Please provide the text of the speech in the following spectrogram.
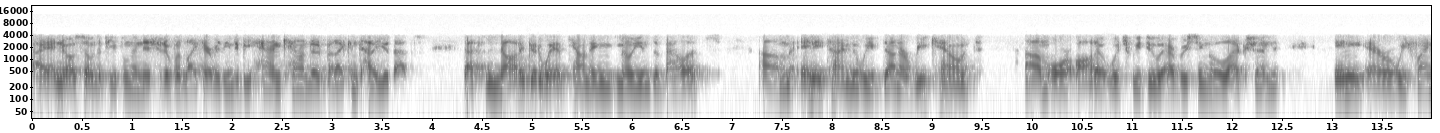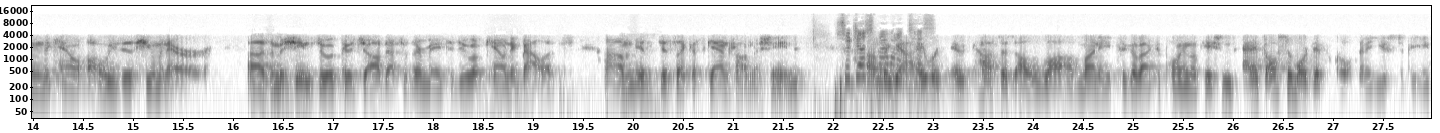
I know some of the people in the initiative would like everything to be hand counted, but I can tell you that's that's not a good way of counting millions of ballots. Um, anytime that we've done a recount um, or audit, which we do every single election, any error we find in the count always is human error. Uh, the mm-hmm. machines do a good job. That's what they're made to do of counting ballots. Um, mm-hmm. It's just like a Scantron machine. So, Justin, um, but yeah, test- it would it would cost us a lot of money to go back to polling locations, and it's also more difficult than it used to be.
